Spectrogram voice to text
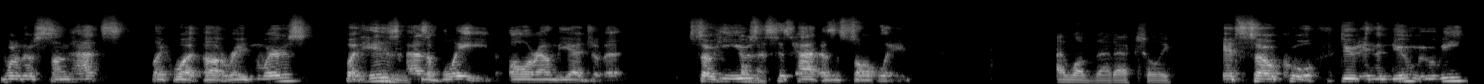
one of those sun hats, like what uh, Raiden wears, but his mm-hmm. has a blade all around the edge of it. So he uses his hat as a saw blade. I love that actually. It's so cool. Dude, in the new movie,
